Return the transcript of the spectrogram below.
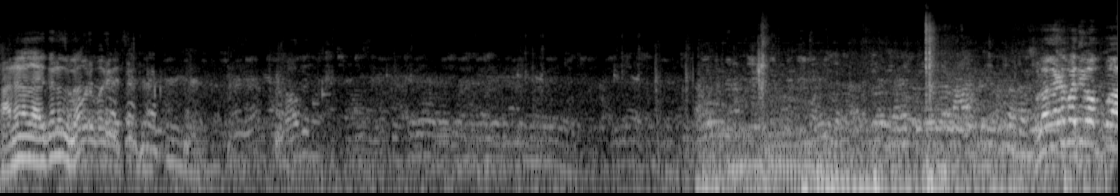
ठाण्याला जायचं ना तुला? तुला गणपती बाप्पा.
